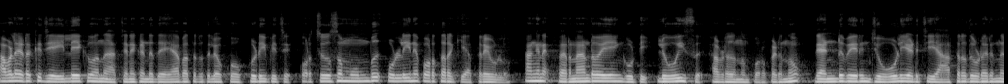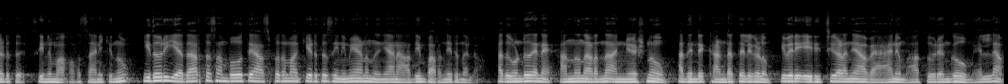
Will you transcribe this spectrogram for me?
അവളെ ഇടയ്ക്ക് ജയിലിലേക്ക് വന്ന് അച്ഛനെ കണ്ട് ദയാപത്രത്തിലൊക്കെ ഒപ്പിടിപ്പിച്ച് കുറച്ചു ദിവസം മുമ്പ് പുള്ളീനെ പുറത്തിറക്കി അത്രേ ഉള്ളൂ. അങ്ങനെ ഫെർണാണ്ടോയെയും കൂട്ടി ലൂയിസ് അവിടെ നിന്നും പുറപ്പെടുന്നു. രണ്ടുപേരും ജോളി അടിച്ച് യാത്ര തുടരുന്നിടത്ത് സിനിമ അവസാനിക്കുന്നു. ഇതൊരു യഥാർത്ഥ സംഭവത്തെ ആസ്പദമാക്കിയെടുത്ത സിനിമയാണെന്ന് ഞാൻ ആദ്യം പറഞ്ഞിരുന്നല്ലോ. അതുകൊണ്ട് തന്നെ അന്ന് നടന്ന അന്വേഷണവും അതിന്റെ കണ്ടെത്തലുകളും ഇവർ എരിച്ചു കളഞ്ഞ ആ വാനും ആ തുരങ്കവും എല്ലാം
